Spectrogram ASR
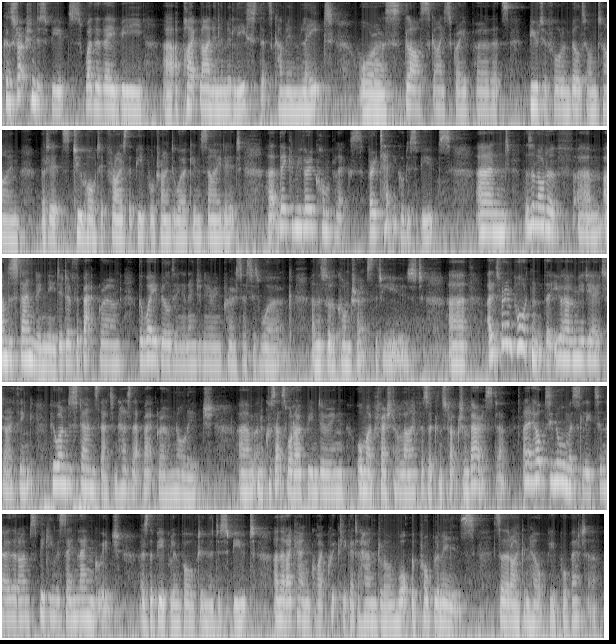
construction disputes, whether they be uh, a pipeline in the Middle East that's come in late, or a glass skyscraper that's beautiful and built on time, but it's too hot, it fries the people trying to work inside it. Uh, they can be very complex, very technical disputes, and there's a lot of um, understanding needed of the background, the way building and engineering processes work, and the sort of contracts that are used. Uh, and it's very important that you have a mediator, I think, who understands that and has that background knowledge. knowledge. Um, and of course, that's what I've been doing all my professional life as a construction barrister. And it helps enormously to know that I'm speaking the same language as the people involved in the dispute and that I can quite quickly get a handle on what the problem is so that I can help people better.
